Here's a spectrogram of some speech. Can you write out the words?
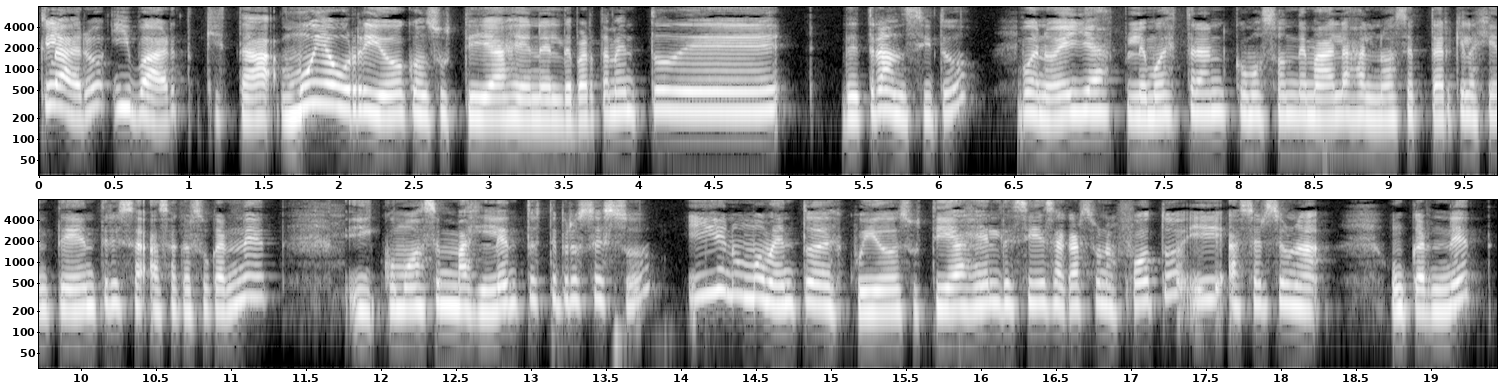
Claro, y Bart, que está muy aburrido con sus tías en el departamento de, de tránsito, bueno, ellas le muestran cómo son de malas al no aceptar que la gente entre a sacar su carnet y cómo hacen más lento este proceso. Y en un momento de descuido de sus tías, él decide sacarse una foto y hacerse una, un carnet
